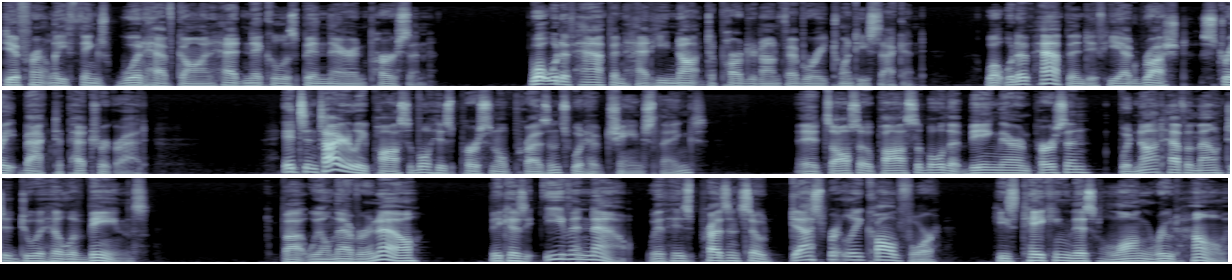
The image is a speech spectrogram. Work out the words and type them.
differently things would have gone had Nicholas been there in person. What would have happened had he not departed on February 22nd? What would have happened if he had rushed straight back to Petrograd? It's entirely possible his personal presence would have changed things. It's also possible that being there in person would not have amounted to a hill of beans. But we'll never know, because even now, with his presence so desperately called for, he's taking this long route home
